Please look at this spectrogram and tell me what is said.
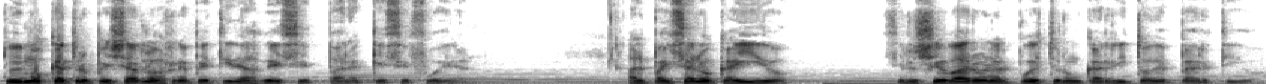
Tuvimos que atropellarlos repetidas veces para que se fueran. Al paisano caído se lo llevaron al puesto en un carrito de pértigo.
